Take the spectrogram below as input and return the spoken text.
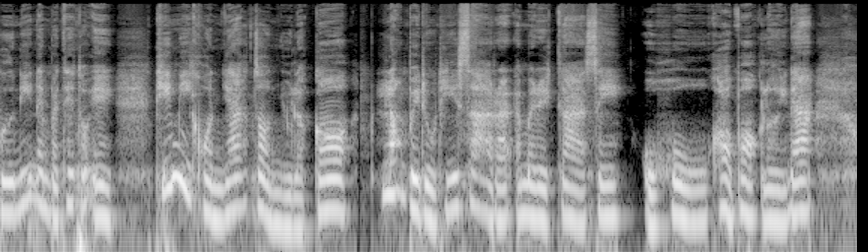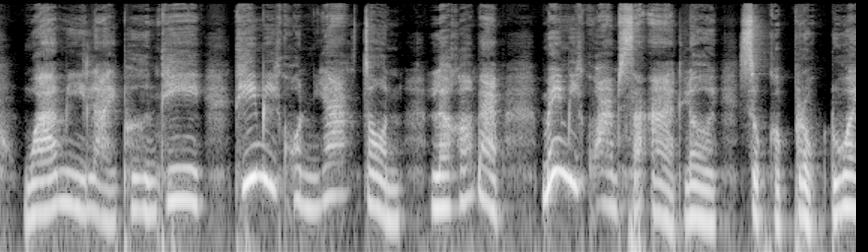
พื้นที่ในประเทศตัวเอง ที่มีคนยากจนอยู่แล้วก็ ลองไปดูที่สหรัฐอเมริกาสิโอ้โห ขอบอกเลยนะ ว่ามีหลายพื้นที่ที่มีคนยากจน แล้วก็แบบไม่มีความสะอาดเลย สกปรกด้วย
